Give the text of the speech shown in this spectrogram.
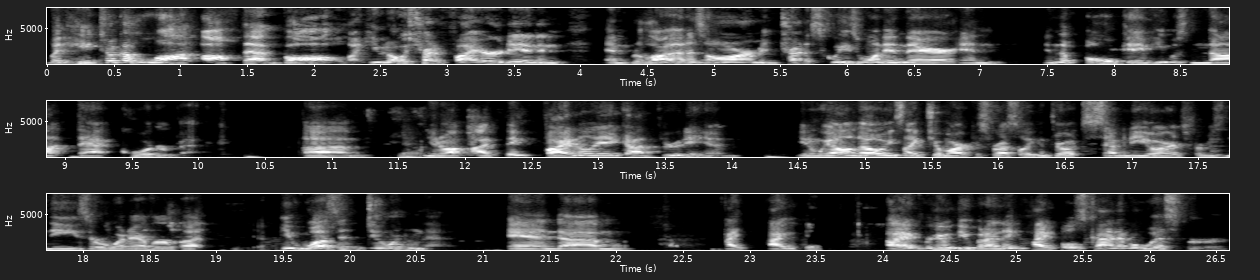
But he took a lot off that ball. Like he would always try to fire it in and and rely on his arm and try to squeeze one in there. And in the bowl game, he was not that quarterback. Um, yeah. You know, I think finally it got through to him. You know, we all know he's like Jamarcus Russell. He can throw it 70 yards from his knees or whatever, but he wasn't doing that. And um, I, I, I agree with you, but I think Heupel's kind of a whisperer.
